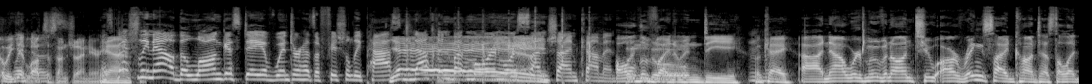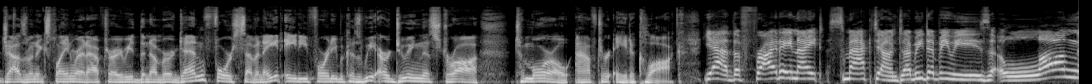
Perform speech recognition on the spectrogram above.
oh, we get lots of sunshine here. Yeah. Especially now, the longest day of winter has officially passed. Yay! Nothing but more and more sunshine coming. All the vitamin D. Mm-hmm. Okay. Uh, now we're moving on to our ringside contest. I'll let Jasmine explain right after I read the number again 478 8040 because we are doing this draw tomorrow after 8 o'clock. Yeah, the Friday night SmackDown, WWE's long,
